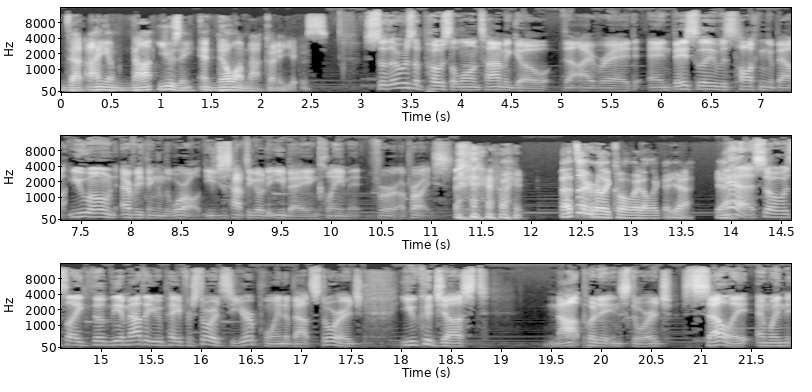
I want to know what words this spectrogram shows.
that I am not using and know I'm not going to use. So there was a post a long time ago that I read, and basically it was talking about you own everything in the world. You just have to go to eBay and claim it for a price. right. That's a really cool way to look at. it. Yeah. Yeah. Yeah. so it's like the the amount that you would pay for storage. To your point about storage, you could just not put it in storage, sell it, and when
